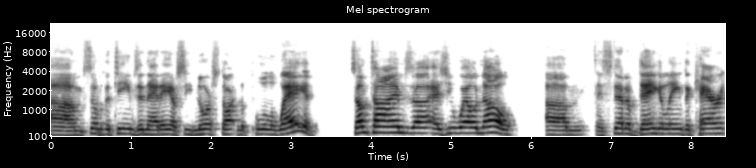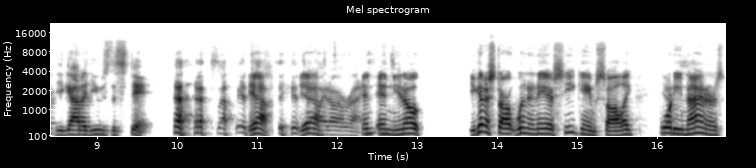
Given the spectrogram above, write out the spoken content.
Um, some of the teams in that AFC North starting to pull away, and sometimes, uh, as you well know, um, instead of dangling the carrot, you got to use the stick. so it's, yeah, it's yeah. quite all right. And and you know, you got to start winning AFC games, Solly. 49ers, yes.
